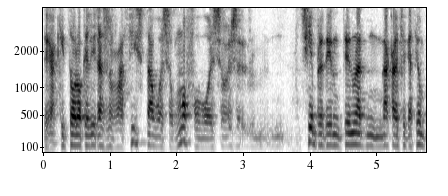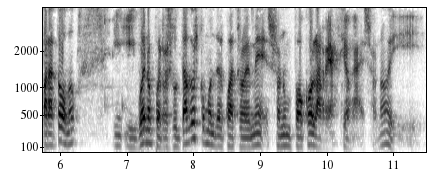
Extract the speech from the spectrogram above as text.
de que aquí todo lo que digas es racista o es homófobo, eso es, siempre tiene, tiene una, calificación para todo. Y, bueno, pues resultados como el del 4M son un poco la reacción a eso, ¿no? Y,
